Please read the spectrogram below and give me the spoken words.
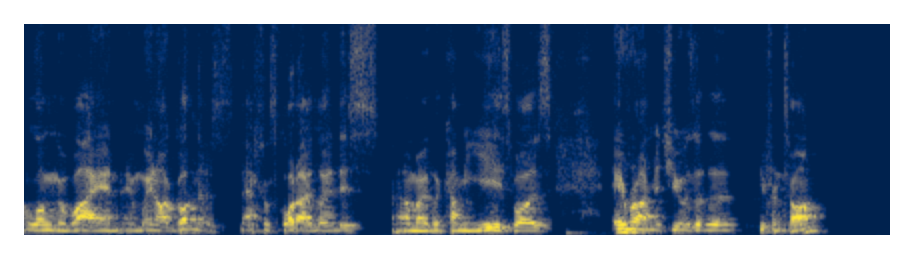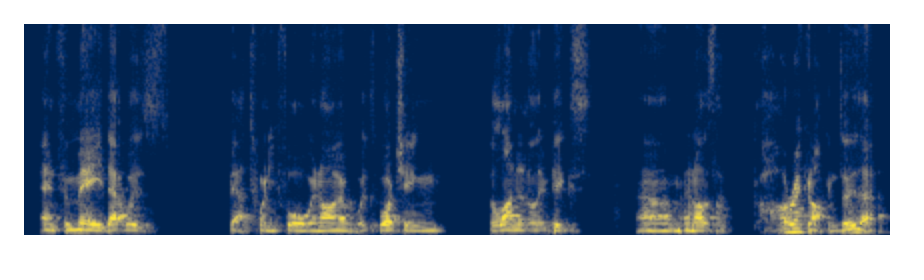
along the way, and, and when I got in the national squad, I learned this um, over the coming years was everyone matures at a different time, and for me, that was about 24 when I was watching the London Olympics, um, and I was like, I reckon I can do that.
